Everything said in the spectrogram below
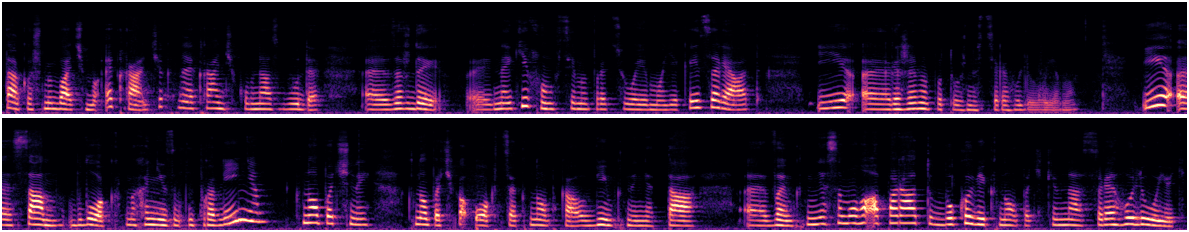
Також ми бачимо екранчик. На екранчику в нас буде е, завжди, е, на які функції ми працюємо, який заряд і е, режими потужності регулюємо. І сам блок, механізм управління кнопочний. Кнопочка ОК це кнопка ввімкнення та вимкнення самого апарату. Бокові кнопочки в нас регулюють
